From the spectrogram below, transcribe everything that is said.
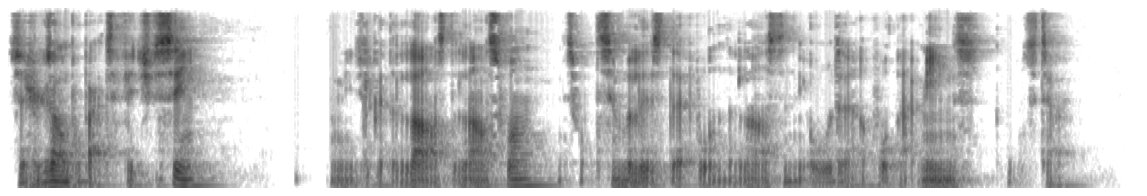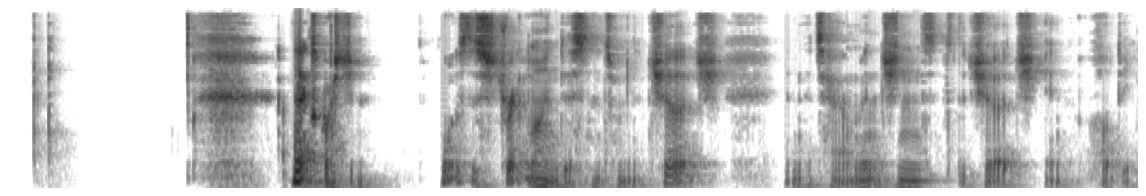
So for example, back to feature C, we need to look at the last. The last one is what the symbol is, therefore the last in the order of what that means, water. Next question. What is the straight line distance from the church in the town mentioned to the church in Hoddy?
